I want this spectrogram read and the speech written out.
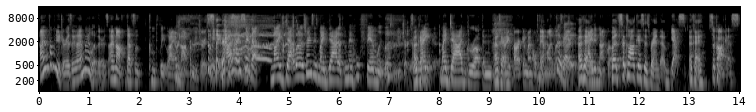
I'm from New Jersey. I might live there. I'm not. That's a complete lie. I'm not from New Jersey. Why did I say that? My dad. What I was trying to say is my dad. My whole family lives in New Jersey. Okay. My, my dad grew up in Stony Park, and my whole family lives okay. there. Okay. I did not grow But up. there. Secaucus is random. Yes. Okay. Secaucus.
